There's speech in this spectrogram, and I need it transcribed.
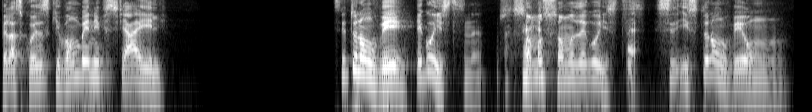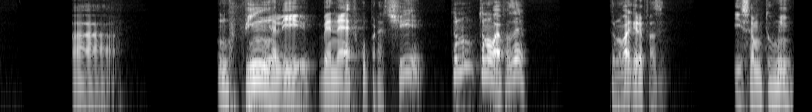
pelas coisas que vão beneficiar ele. Se tu não vê egoístas, né? Somos somos egoístas. É, se, e se tu não vê um uh, um fim ali benéfico para ti, tu não, tu não vai fazer. Tu não vai querer fazer. Isso é muito ruim.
